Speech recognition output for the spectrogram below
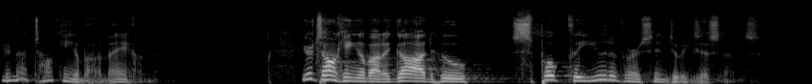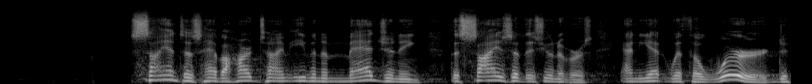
You're not talking about a man. You're talking about a God who spoke the universe into existence. Scientists have a hard time even imagining the size of this universe, and yet, with a word,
